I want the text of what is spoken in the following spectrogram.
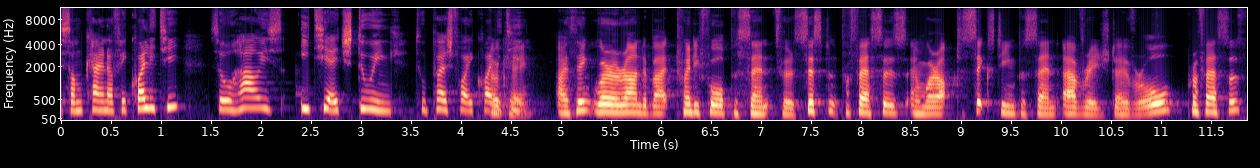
some kind of equality. So how is ETH doing to push for equality? Okay. I think we're around about 24% for assistant professors, and we're up to 16% averaged over all professors.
